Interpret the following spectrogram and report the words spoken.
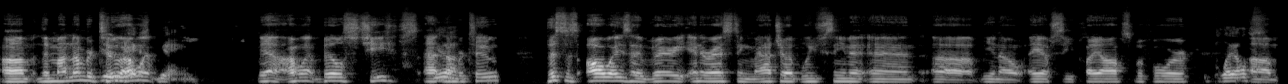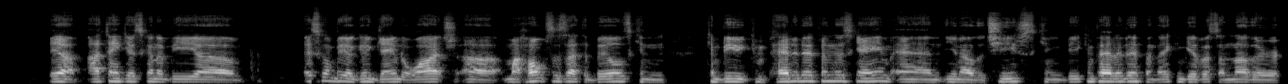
Um, then my number two, I went, game. yeah, I went Bills Chiefs at Yeah. number two. This is always a very interesting matchup. We've seen it in, uh, you know, AFC playoffs before. playoffs. Um, yeah, I think it's going to be, uh, it's going to be a good game to watch. Uh, my hopes is that the Bills can can be competitive in this game, and you know the Chiefs can be competitive, and they can give us another.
